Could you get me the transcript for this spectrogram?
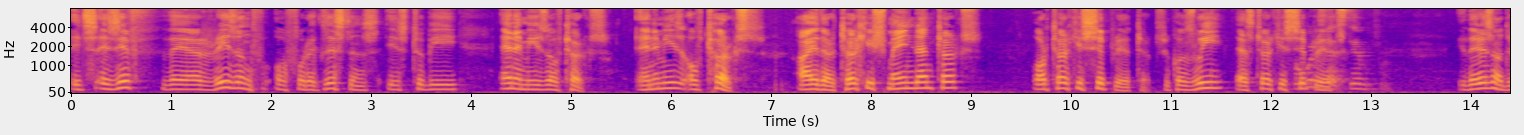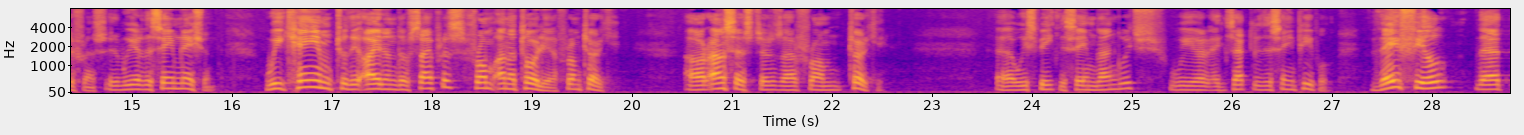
It's as if their reason for, for existence is to be enemies of Turks. Enemies of Turks, either Turkish mainland Turks or Turkish Cypriot Turks, because we, as Turkish Cypriots, where does that stem from? There is no difference. We are the same nation. We came to the island of Cyprus from Anatolia, from Turkey. Our ancestors are from Turkey. Uh, we speak the same language. We are exactly the same people. They feel that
